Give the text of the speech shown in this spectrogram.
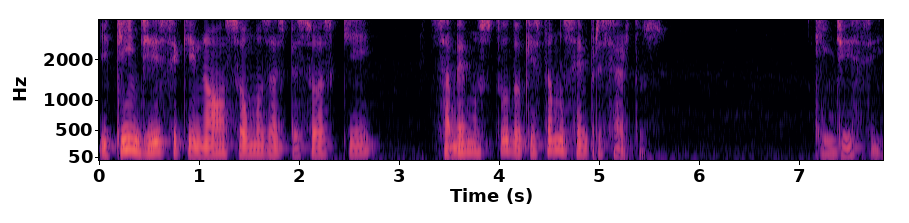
E quem disse que nós somos as pessoas que sabemos tudo, que estamos sempre certos? Quem disse?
